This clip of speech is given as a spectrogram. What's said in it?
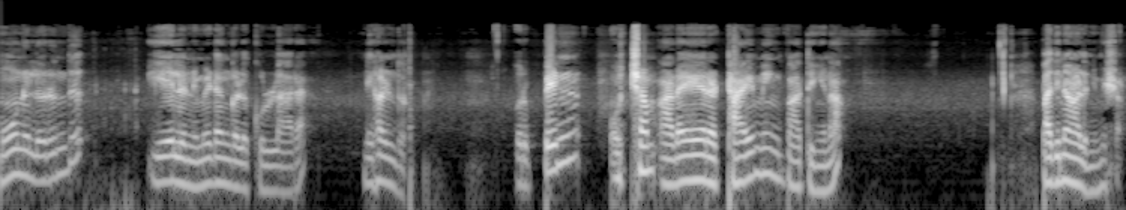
மூணுலேருந்து ஏழு நிமிடங்களுக்குள்ளார நிகழ்ந்துடும் ஒரு பெண் உச்சம் அடையிற டைமிங் பார்த்தீங்கன்னா பதினாலு நிமிஷம்.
